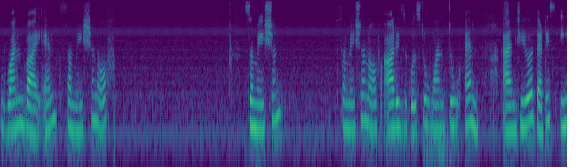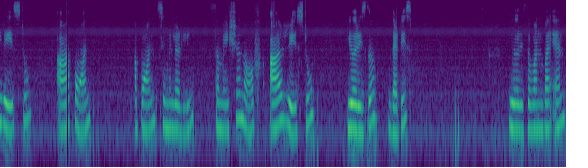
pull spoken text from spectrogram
1 by n summation of summation summation of r is equals to 1 to n. And here that is e raised to r upon upon similarly summation of r raised to here is the that is here is the 1 by n.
